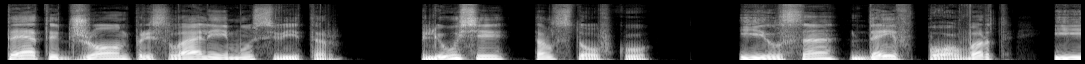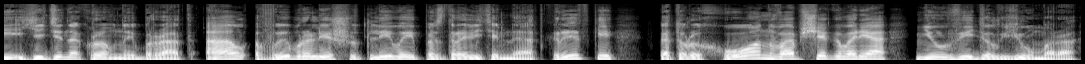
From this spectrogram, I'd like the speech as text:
Тед и Джон прислали ему свитер, Люси — толстовку, Илса, Дэйв Полвард и единокровный брат Ал выбрали шутливые поздравительные открытки, в которых он, вообще говоря, не увидел юмора,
